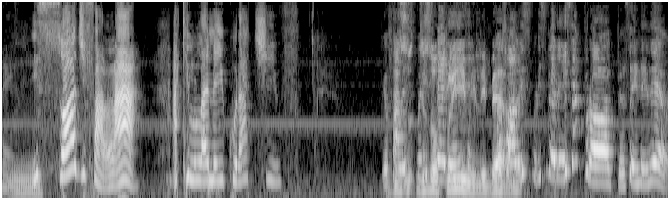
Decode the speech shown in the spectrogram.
é. E só de falar, aquilo lá é meio curativo. Eu falo Des- isso por desoprime, experiência. libera, Eu falo né? isso por experiência própria, você entendeu?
